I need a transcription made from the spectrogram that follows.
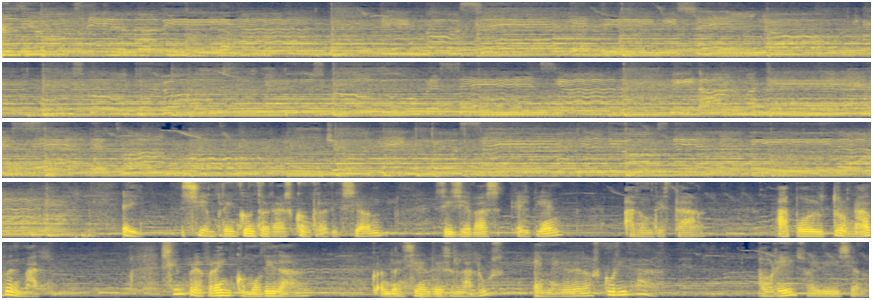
through with you? Siempre encontrarás contradicción si llevas el bien a donde está apoltronado el mal. Siempre habrá incomodidad cuando enciendes la luz en medio de la oscuridad. Por eso hay división.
